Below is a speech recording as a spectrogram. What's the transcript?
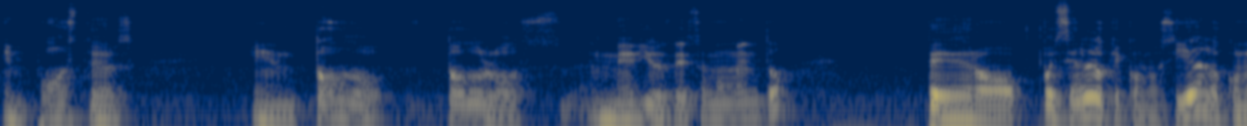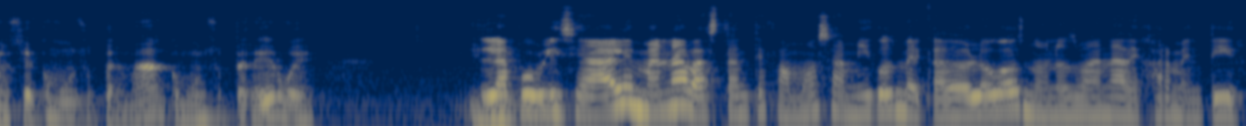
en pósters, en todo, todos los medios de ese momento, pero pues era lo que conocía, lo conocía como un Superman, como un superhéroe, la publicidad alemana bastante famosa, amigos mercadólogos no nos van a dejar mentir.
